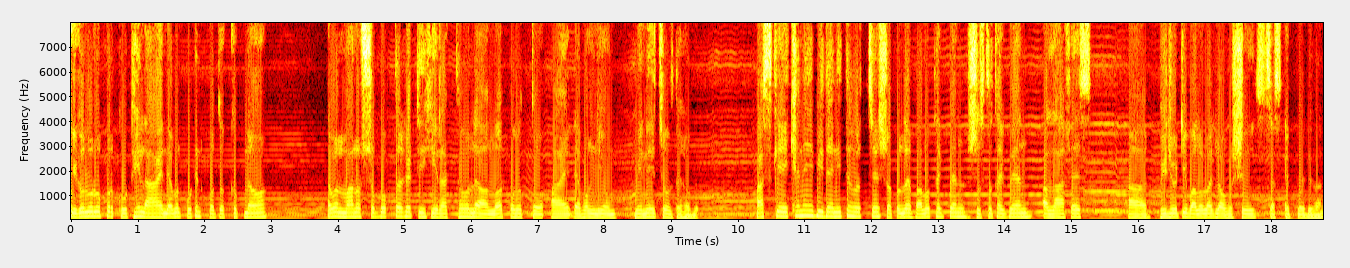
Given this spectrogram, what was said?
এগুলোর উপর কঠিন আইন এবং কঠিন পদক্ষেপ নেওয়া এবং মানব সভ্যতাকে টিকিয়ে রাখতে হলে আল্লাহর প্রদত্ত আইন এবং নিয়ম মেনে চলতে হবে। আজকে এখানেই বিদায় নিতে হচ্ছে। সকলে ভালো থাকবেন, সুস্থ থাকবেন। আল্লাহ হাফেজ। আর ভিডিওটি ভালো লাগলে অবশ্যই সাবস্ক্রাইব করে দেবেন।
